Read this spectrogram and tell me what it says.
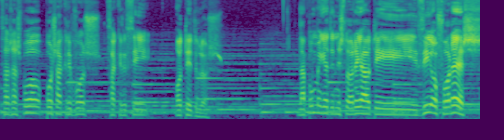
θα σας πω πώς ακριβώς θα κριθεί ο τίτλος. Να πούμε για την ιστορία ότι δύο φορές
